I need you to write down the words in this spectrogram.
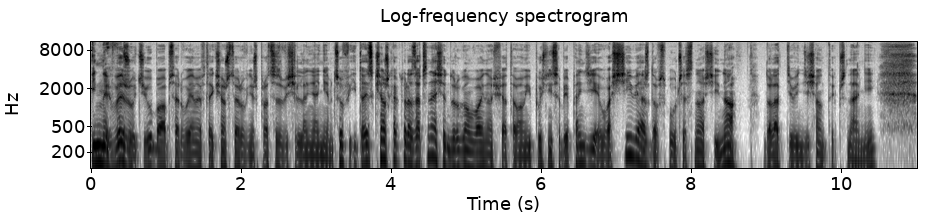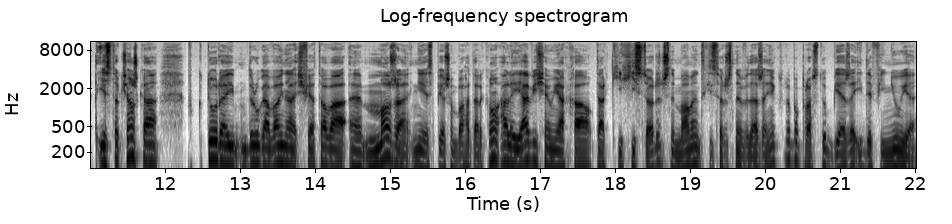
Innych wyrzucił, bo obserwujemy w tej książce również proces wysiedlenia Niemców. I to jest książka, która zaczyna się II wojną światową i później sobie pędzi właściwie aż do współczesności, no, do lat 90. przynajmniej. Jest to książka, w której II wojna światowa może nie jest pierwszą bohaterką, ale jawi się jako taki historyczny moment, historyczne wydarzenie, które po prostu bierze i definiuje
